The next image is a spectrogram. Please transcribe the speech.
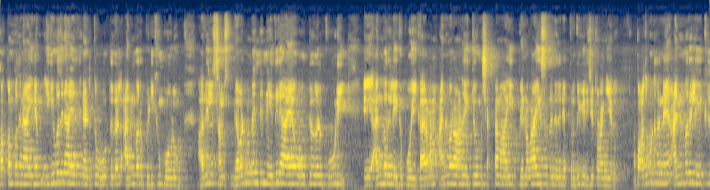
പത്തൊമ്പതിനായിരം ഇരുപതിനായിരത്തിനടുത്ത് വോട്ടുകൾ അൻവർ പിടിക്കുമ്പോഴും അതിൽ സംസ് ഗവൺമെന്റിനെതിരായ വോട്ടുകൾ കൂടി ഈ അൻവറിലേക്ക് പോയി. കാരണം അൻവറാണ് ഏറ്റവും ശക്തമായി പിണറായി സത്തിനെതിരെ പ്രതികരിച്ച് തുടങ്ങിയത്. അപ്പോൾ അതുകൊണ്ട് തന്നെ അൻവറിലേക്ക്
